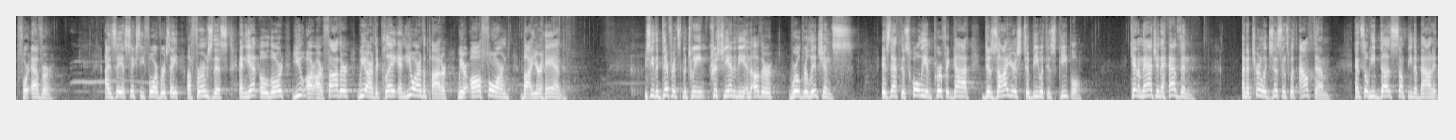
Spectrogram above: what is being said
forever. Isaiah 64, verse 8, affirms this. And yet, O Lord, you are our Father, we are the clay, and you are the potter. We are all formed by your hand. You see, the difference between Christianity and other world religions is that this holy and perfect God desires to be with his people. Can't imagine a heaven, an eternal existence without them. And so he does something about it.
